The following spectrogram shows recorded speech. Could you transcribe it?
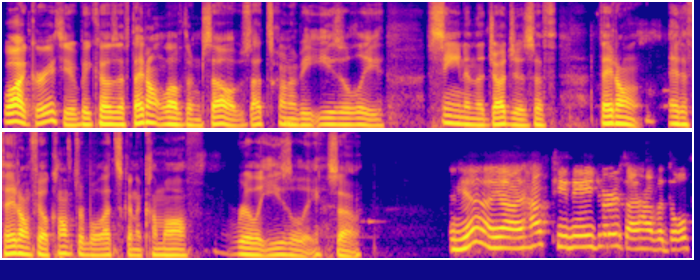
Well, I agree with you because if they don't love themselves, that's going to be easily seen in the judges. If they don't, and if they don't feel comfortable, that's going to come off really easily. So, yeah yeah i have teenagers i have adults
